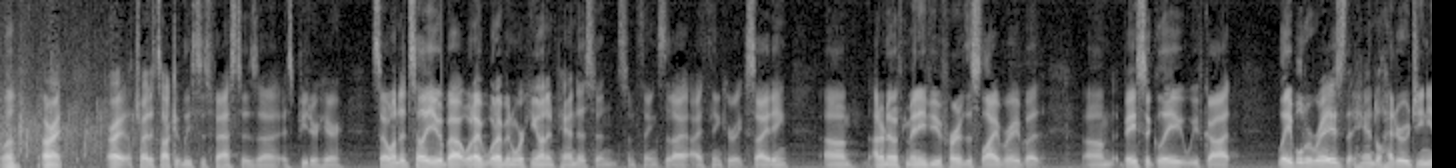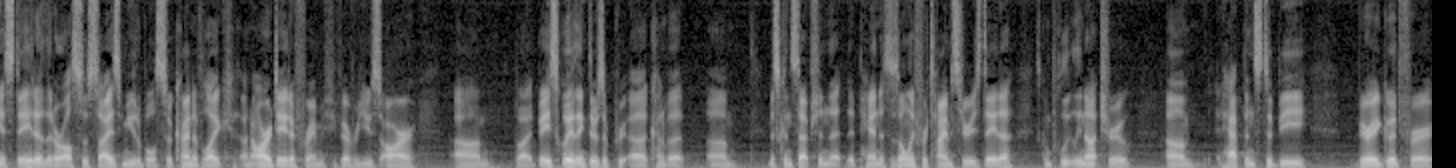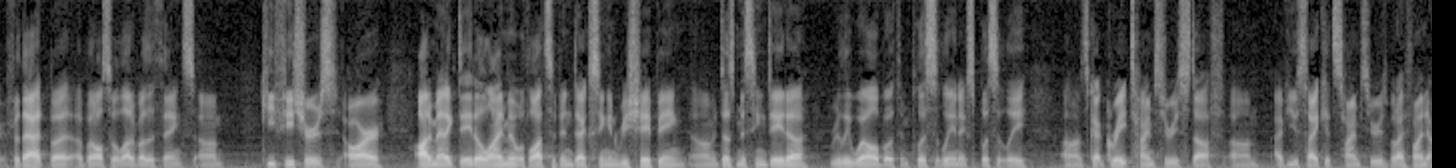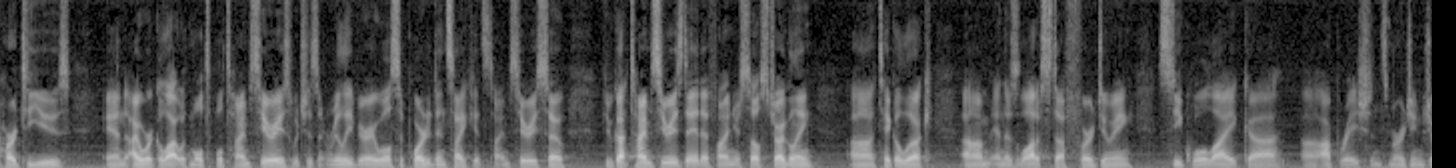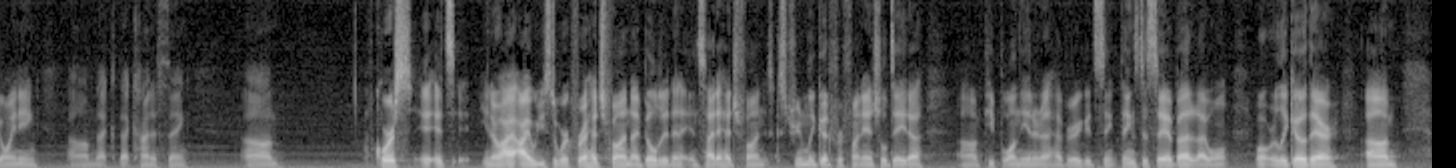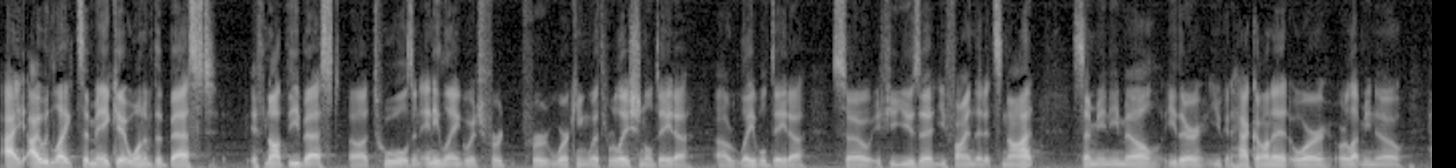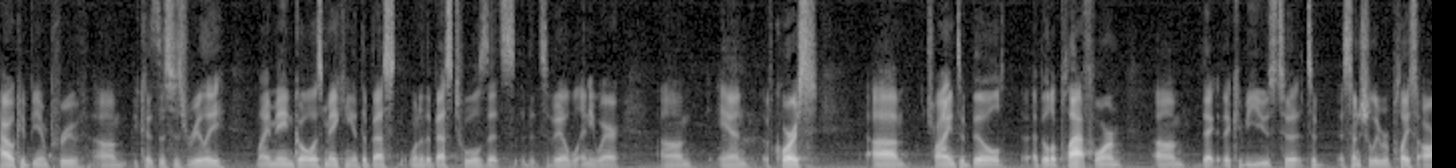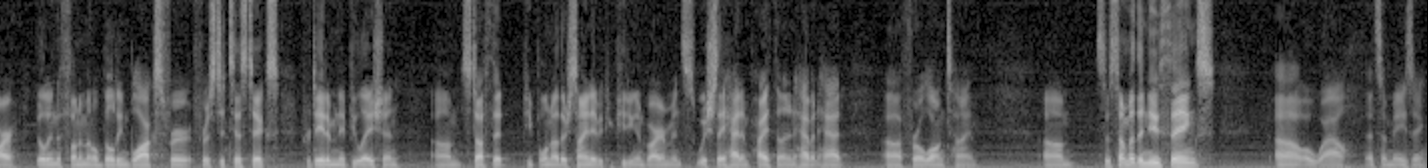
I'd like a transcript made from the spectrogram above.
Hello? All right. All right, I'll try to talk at least as fast as, uh, as Peter here. So I wanted to tell you about what, I, what I've been working on in Pandas and some things that I, I think are exciting. Um, I don't know if many of you have heard of this library, but um, basically we've got labeled arrays that handle heterogeneous data that are also size mutable, so kind of like an R data frame if you've ever used R. Um, but basically I think there's a pre, uh, kind of a um, misconception that, that Pandas is only for time series data. It's completely not true. Um, it happens to be very good for, for that, but, uh, but also a lot of other things. Um, key features are automatic data alignment with lots of indexing and reshaping. Um, it does missing data really well, both implicitly and explicitly. Uh, it's got great time series stuff. Um, I've used scikits time series, but I find it hard to use. And I work a lot with multiple time series, which isn't really very well supported in scikits time series. So if you've got time series data, find yourself struggling, uh, take a look. Um, and there's a lot of stuff for doing SQL like uh, uh, operations, merging, joining um, that, that kind of thing. Um, of course, it, it's, you know, I, I, used to work for a hedge fund. I built it inside a hedge fund. It's extremely good for financial data. Um, people on the internet have very good things to say about it. I won't, won't really go there. Um, I, I would like to make it one of the best, if not the best, uh, tools in any language for, for working with relational data, uh, labeled data. So if you use it, you find that it's not, send me an email. Either you can hack on it or, or let me know how it could be improved um, because this is really my main goal is making it the best, one of the best tools that's, that's available anywhere. Um, and of course, um, trying to build, uh, build a platform um, that, that could be used to, to essentially replace R, building the fundamental building blocks for, for statistics, for data manipulation, um, stuff that people in other scientific computing environments wish they had in Python and haven't had uh, for a long time. So some of the new things, uh, oh wow, that's amazing.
